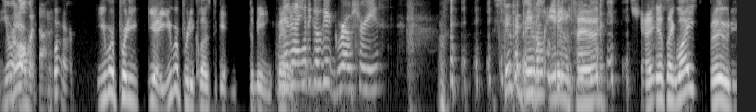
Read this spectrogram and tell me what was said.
you were Yeah. all but done. were. You were pretty yeah, you were pretty close to getting to being And then. I had to go get groceries. Stupid people eating food. It's like why eat food?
